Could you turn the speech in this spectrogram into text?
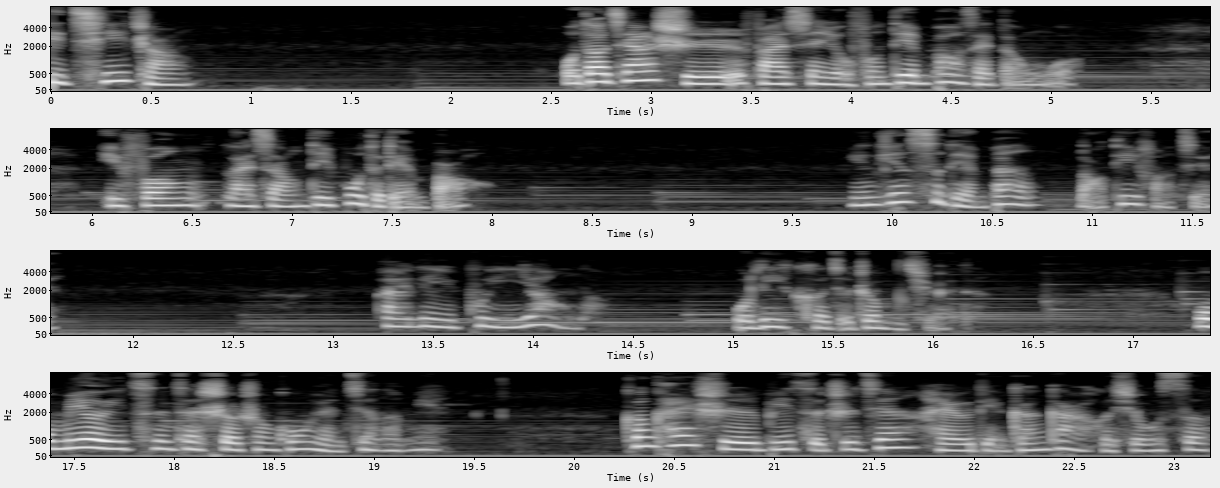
第七章，我到家时发现有封电报在等我。一封来自昂蒂布的电报。明天四点半，老地方见。艾丽不一样了，我立刻就这么觉得。我们又一次在社政公园见了面。刚开始彼此之间还有点尴尬和羞涩。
